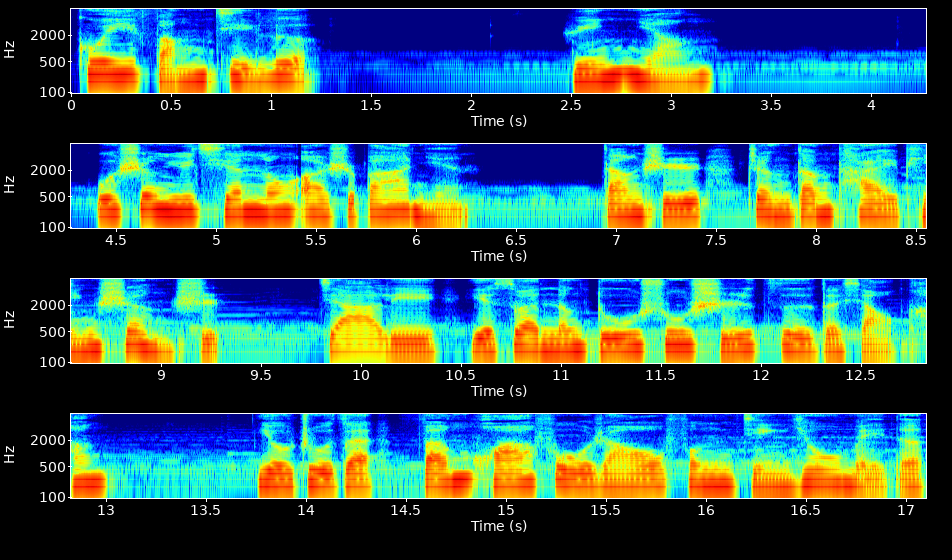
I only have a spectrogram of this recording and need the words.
闺房记乐。芸娘。我生于乾隆二十八年，当时正当太平盛世，家里也算能读书识字的小康，又住在繁华富饶、风景优美的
